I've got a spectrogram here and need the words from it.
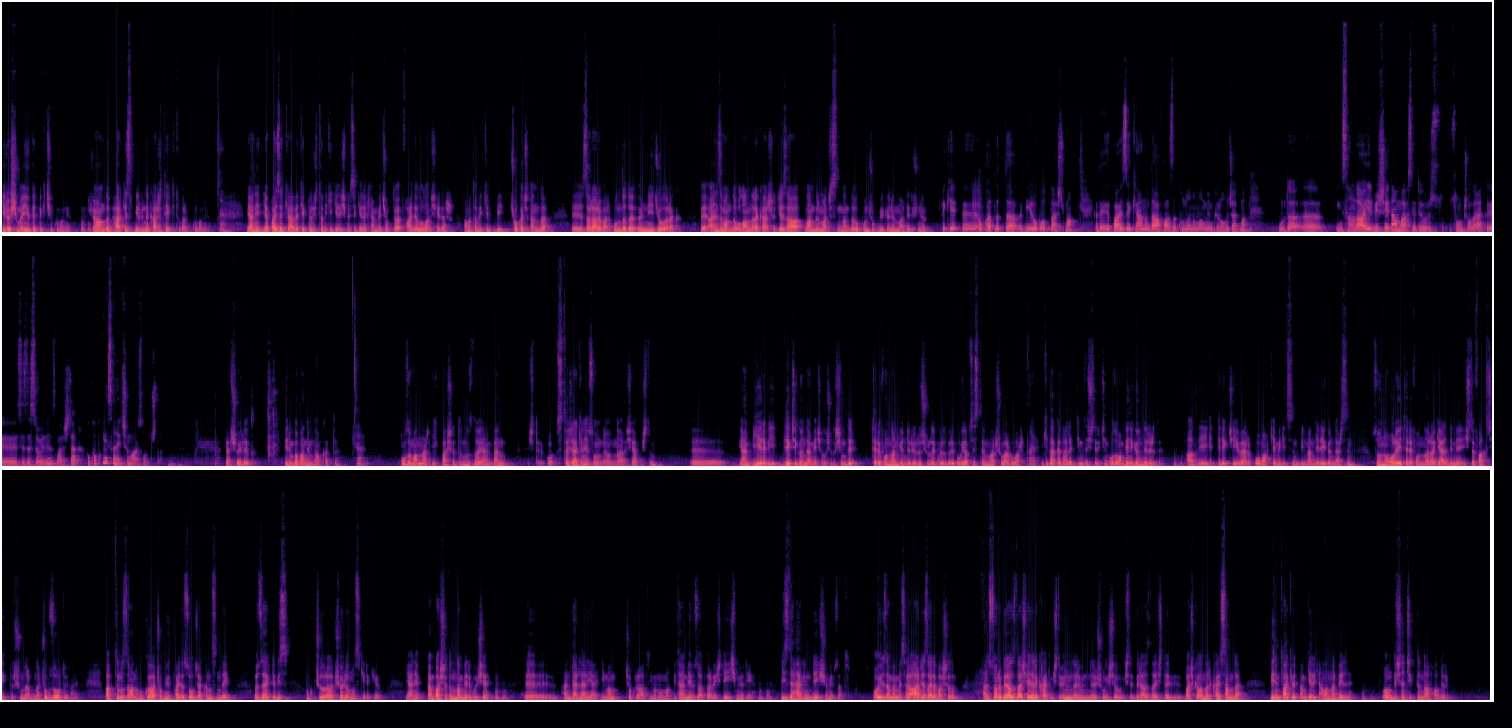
Hiroşima'yı yok etmek için kullanıyor. Şu anda herkes birbirine karşı tehdit olarak kullanıyor. Evet. Yani yapay zeka ve teknoloji tabii ki gelişmesi gereken ve çok da faydalı olan şeyler. Ama tabii ki birçok açıdan da e, zararı var. Bunda da önleyici olarak ve aynı zamanda olanlara karşı cezalandırma açısından da hukukun çok büyük önemi var diye düşünüyorum. Peki e, avukatlıkta bir robotlaşma ya da yapay zekanın daha fazla kullanımı mümkün olacak mı? Burada e, insana dair bir şeyden bahsediyoruz sonuç olarak. E, siz de söylediğiniz başta. Hukuk insan için var sonuçta. Ya şöyle, benim babaannem de avukattı. Evet. O zamanlar ilk başladığımızda yani ben işte o stajyerken en sonunda şey yapmıştım. Ee, yani bir yere bir dilekçe göndermeye çalışıyorduk. Şimdi telefondan gönderiyoruz, şurada yapıyoruz, böyle bir uyap sistemi var, şu var, bu var. Evet. İki dakikada hallettiğimiz işler için o zaman beni gönderirdi. Adliyeye git, dilekçeyi ver, o mahkeme gitsin, bilmem nereye göndersin. Sonra oraya telefonlara geldi mi, işte fax çektir, şunlar bunlar çok zordu yani. Baktığımız zaman hukuka çok büyük faydası olacak kanısındayım. Özellikle biz hukukçular olarak şöyle olması gerekiyor. Yani ben başladığımdan beri bu işe e, hani derler ya imam çok rahat imam olmak bir tane mevzuat var ve hiç değişmiyor diye. Bizde her gün değişiyor mevzuat. O yüzden ben mesela ağır cezayla başladım. Hani sonra biraz daha şeylere kaydım. İşte ünlüleri ünlüleri şu işte işte biraz daha işte başka alanlara kaysam da benim takip etmem gereken alanlar belli. Onun dışına çıktığımda afallıyorum.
